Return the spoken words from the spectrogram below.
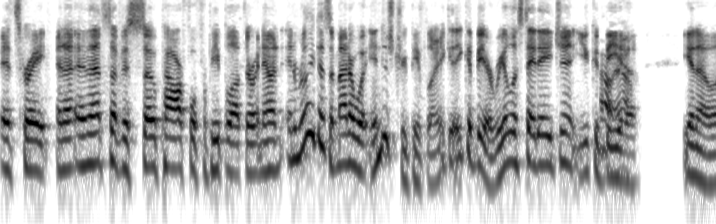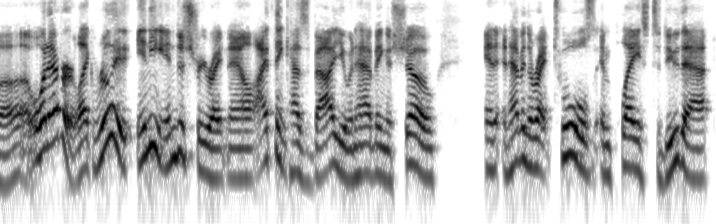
it's great, and and that stuff is so powerful for people out there right now. And it really doesn't matter what industry people are. in. You could, you could be a real estate agent. You could Oh, be yeah. a, you know, uh, whatever. Like really, any industry right now, I think has value in having a show, and, and having the right tools in place to do that.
